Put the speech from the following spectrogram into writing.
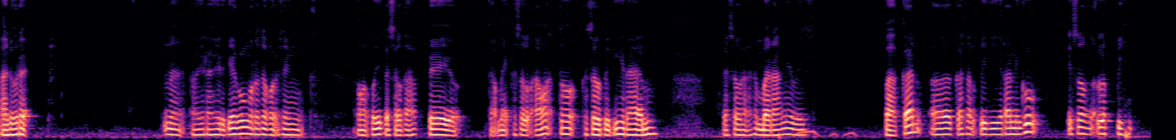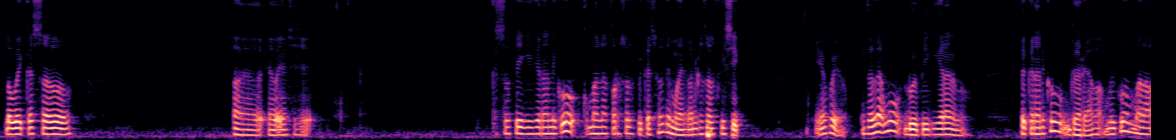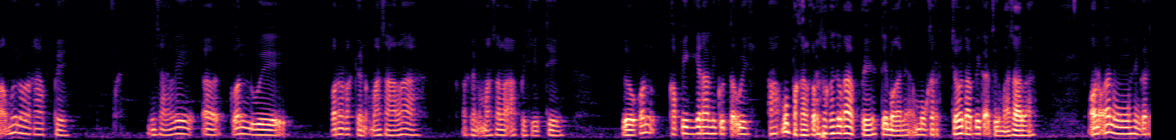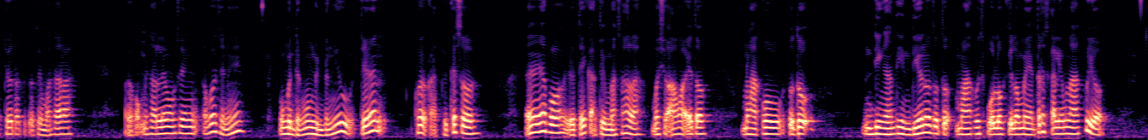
Halo rek. Nah, akhir-akhir iki aku ngerasa kok sing awakku iki kesel kabeh yo. Gak mek kesel awak tok, kesel pikiran. Kesel gak sembarange wis. Bahkan uh, kesel pikiran iku iso lebih luwih kesel eh uh, ya sih kesel pikiran iku malah kerasa lebih kesel dibandingkan kesel fisik. Ya apa ya? Misalnya kamu dua pikiran no. Pikiran iku gara awakmu iku malah awakmu lara kabeh misalnya uh, kon duwe kon lagi ono masalah lagi ono masalah ABCD yo kon kepikiran iku tok wis awakmu bakal kerasa kesel kabeh timbangane kamu kerja tapi gak duwe masalah. Ono kan wong sing kerja tapi gak duwe masalah. Kaya kok misalnya wong sing apa jenenge? Wong gendeng wong gendeng iku dia kan koyo gak duwe kesel. Eh apa? Yo dia gak duwe masalah. Masuk awak itu melaku tutup ndi nganti ndi ono tutuk melaku 10 km sekali melaku yo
